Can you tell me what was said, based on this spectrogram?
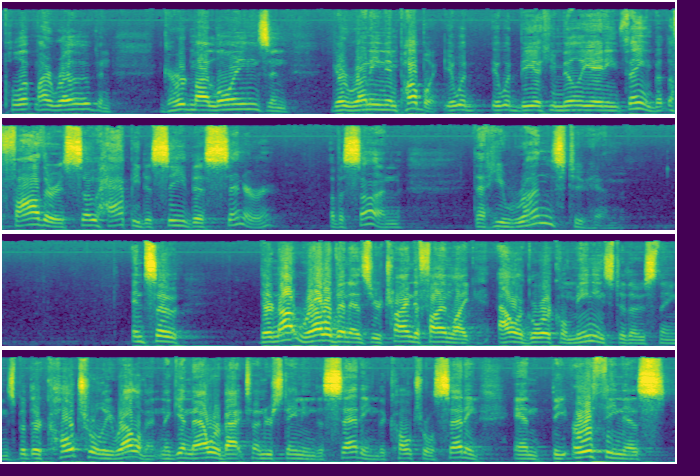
pull up my robe and gird my loins and go running in public it would it would be a humiliating thing but the father is so happy to see this sinner of a son that he runs to him and so they're not relevant as you're trying to find like allegorical meanings to those things, but they're culturally relevant. And again, now we're back to understanding the setting, the cultural setting, and the earthiness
